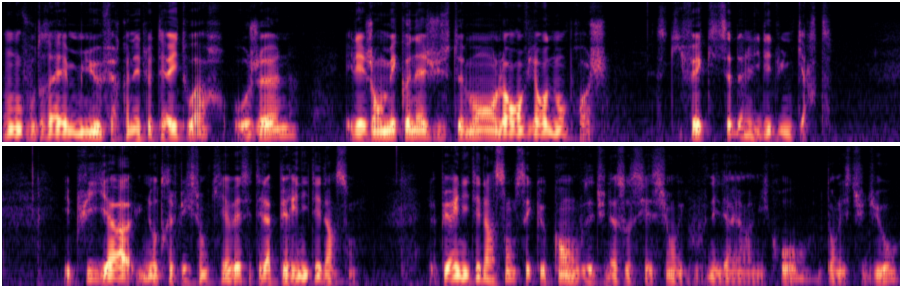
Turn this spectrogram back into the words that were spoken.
on voudrait mieux faire connaître le territoire aux jeunes, et les gens méconnaissent justement leur environnement proche. Ce qui fait que ça donne l'idée d'une carte. Et puis il y a une autre réflexion qu'il y avait, c'était la pérennité d'un son. La pérennité d'un son, c'est que quand vous êtes une association et que vous venez derrière un micro, dans les studios,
